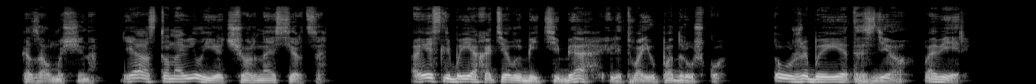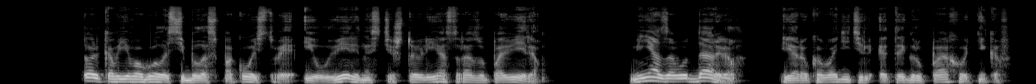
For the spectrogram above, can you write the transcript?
— сказал мужчина. «Я остановил ее черное сердце. А если бы я хотел убить тебя или твою подружку, то уже бы и это сделал, поверь. Только в его голосе было спокойствие и уверенности, что Илья сразу поверил. «Меня зовут Дарвил, я руководитель этой группы охотников»,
